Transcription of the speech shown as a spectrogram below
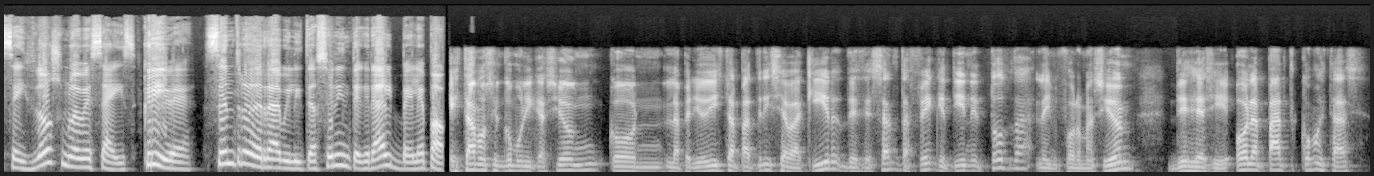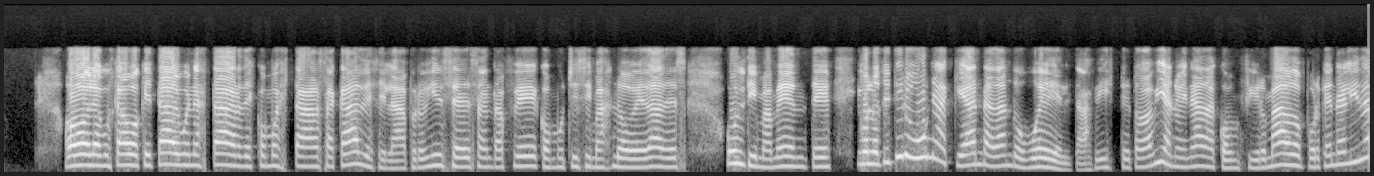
6296. CRIBE, Centro de Rehabilitación Integral Belepop. Estamos en comunicación con la periodista Patricia Baquir desde Santa Fe, que tiene toda la información desde allí. Hola Pat, ¿cómo estás? Hola Gustavo, ¿qué tal? Buenas tardes, ¿cómo estás? Acá desde la provincia de Santa Fe con muchísimas novedades últimamente. Y bueno, te tiro una que anda dando vueltas, ¿viste? Todavía no hay nada confirmado porque en realidad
